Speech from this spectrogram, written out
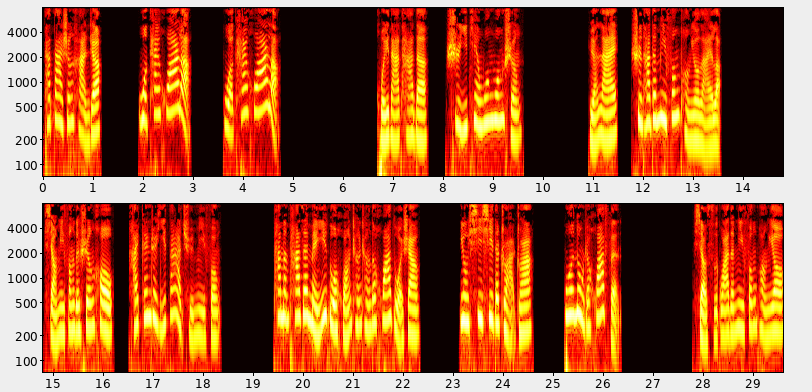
他大声喊着：“我开花了！”我开花了。回答他的是一片嗡嗡声。原来是他的蜜蜂朋友来了。小蜜蜂的身后还跟着一大群蜜蜂，它们趴在每一朵黄澄澄的花朵上，用细细的爪爪拨弄着花粉。小丝瓜的蜜蜂朋友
